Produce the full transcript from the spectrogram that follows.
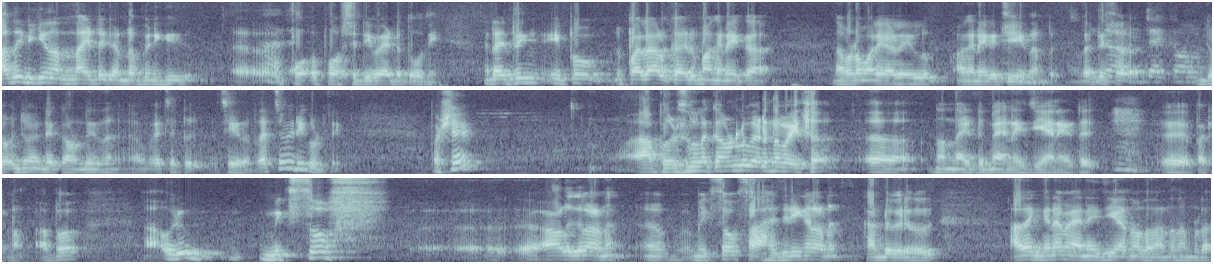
അതെനിക്ക് നന്നായിട്ട് കണ്ടപ്പോൾ എനിക്ക് പോസിറ്റീവായിട്ട് തോന്നി. ആൻഡ് ഐ തിങ്ക് ഇപ്പോൾ പല ആൾക്കാരും അങ്ങനെയൊക്കെ നമ്മുടെ മലയാളികളും അങ്ങനെയൊക്കെ ചെയ്യുന്നുണ്ട്. ദാറ്റ് ഈസ്. ജോയിന്റ് അക്കൗണ്ടിൽ നിന്ന് വെച്ചിട്ട് ചെയ്യുന്നത് that's a very good thing പക്ഷേ ആ പേഴ്സണൽ അക്കൗണ്ടിൽ വരുന്ന പൈസ നന്നായിട്ട് മാനേജ് ചെയ്യാനായിട്ട് പറ്റണം. അപ്പോൾ ഒരു മിക്സ് ഓഫ് ആളുകളാണ് മിക്സ് ഓഫ് സാഹചര്യങ്ങളാണ് കണ്ടുവരുന്നത്. അതെങ്ങനെ മാനേജ് ചെയ്യുക എന്നുള്ളതാണ് നമ്മുടെ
